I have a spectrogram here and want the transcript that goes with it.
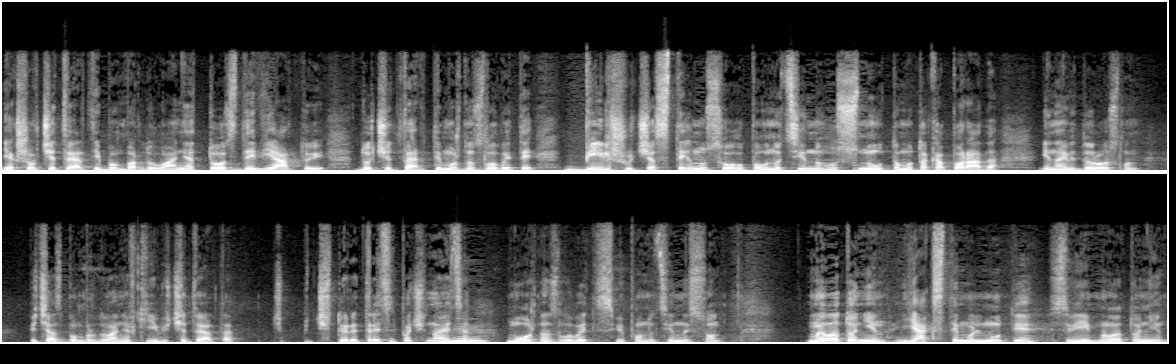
Якщо в четвертій бомбардування, то з 9 до 4 можна зловити більшу частину свого повноцінного сну. Тому така порада. І навіть дорослим під час бомбардування в Києві, четверта 4.30 починається, можна зловити свій повноцінний сон. Мелатонін. Як стимульнути свій мелатонін?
